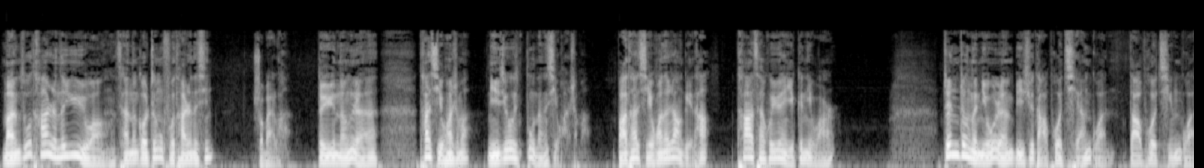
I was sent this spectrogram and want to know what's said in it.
满足他人的欲望，才能够征服他人的心。说白了，对于能人，他喜欢什么，你就不能喜欢什么，把他喜欢的让给他，他才会愿意跟你玩。真正的牛人必须打破钱关，打破情关。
